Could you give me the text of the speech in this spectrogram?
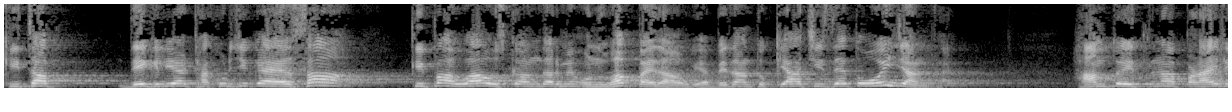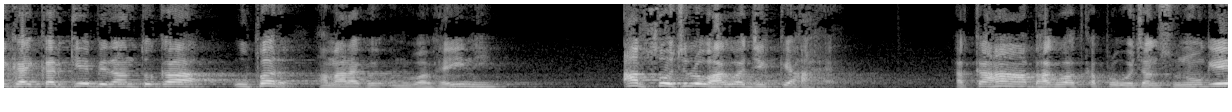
किताब देख लिया, ठाकुर जी का ऐसा कृपा हुआ, उसका अंदर में अनुभव पैदा हो गया। वेदांत तो क्या चीज़ है तो वही जानता है। हम तो इतना पढ़ाई लिखाई करके वेदांतों का ऊपर हमारा कोई अनुभव है ही नहीं। अब सोच लो, भागवत जी क्या है? कहा भागवत का प्रवचन सुनोगे?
